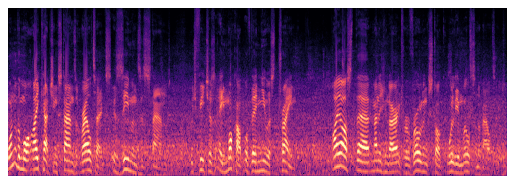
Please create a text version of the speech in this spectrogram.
One of the more eye-catching stands at Railtex is Siemens' stand, which features a mock-up of their newest train. I asked their managing director of rolling stock, William Wilson, about it.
